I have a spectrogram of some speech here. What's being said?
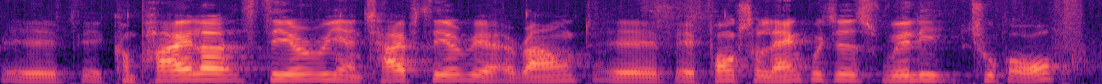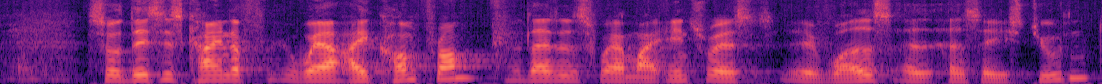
uh, compiler theory and type theory around uh, functional languages really took off. So this is kind of where I come from. That is where my interest uh, was as, as, a student.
